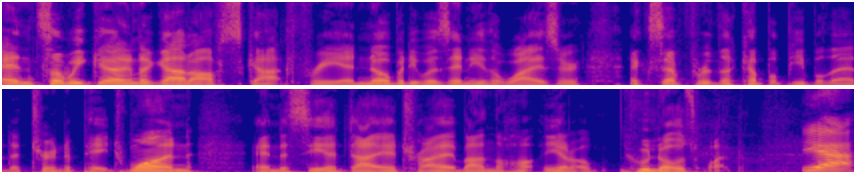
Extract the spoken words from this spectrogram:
And so we kind of got off scot free, and nobody was any the wiser, except for the couple people that had to turn to page one and to see a diatribe on the, you know, who knows what. yeah,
